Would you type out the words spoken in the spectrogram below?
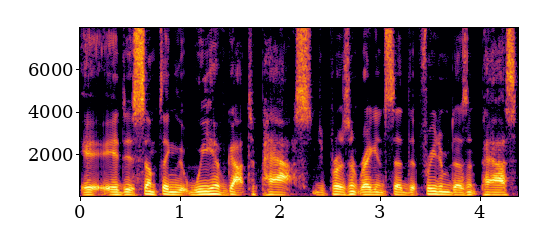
It, it is something that we have got to pass. President Reagan said that freedom doesn't pass.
